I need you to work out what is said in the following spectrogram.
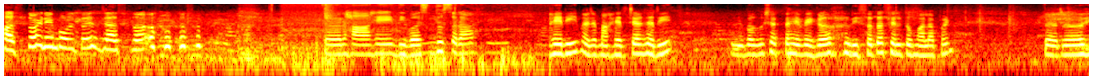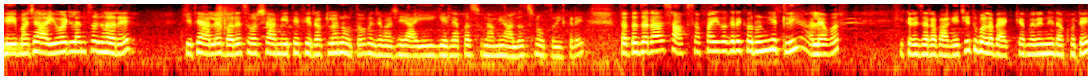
हसतो आणि बोलतोय जास्त. तर हा आहे दिवस दुसरा. माहेरी माझ्या माहेरच्या घरी. तुम्ही बघू शकता हे वेगळं दिसत असेल तुम्हाला पण. तर हे माझ्या आईवडिलांचं घर आहे. इथे आलो आहे बरेच वर्ष आम्ही इथे फिरकलो नव्हतो. म्हणजे माझी आई गेल्यापासून आम्ही आलोच नव्हतो इकडे. तर आता जरा साफसफाई वगैरे करून घेतली आल्यावर. इकडे जरा बागेची तुम्हाला बॅक कॅमेऱ्याने दाखवते.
